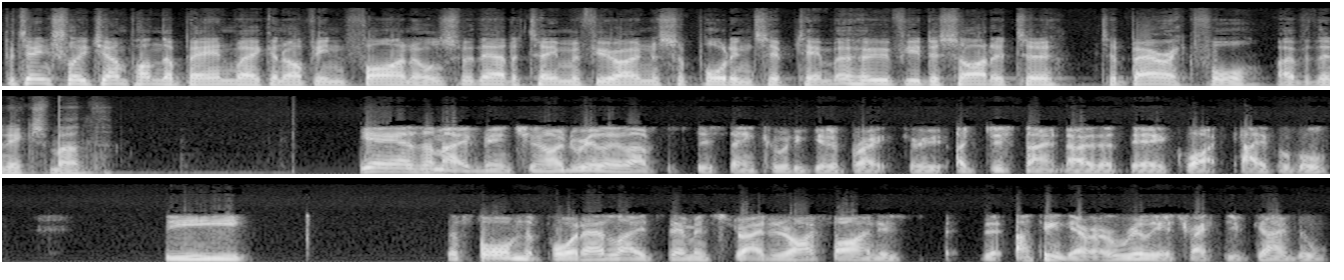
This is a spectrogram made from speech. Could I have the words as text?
potentially jump on the bandwagon of in finals without a team of your own to support in September. Who have you decided to, to barrack for over the next month? Yeah, as I made mention, I'd really love to see St Kilda get a breakthrough. I just don't know that they're quite capable. The the form that Port Adelaide's demonstrated, I find, is I think they're a really attractive game, to,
